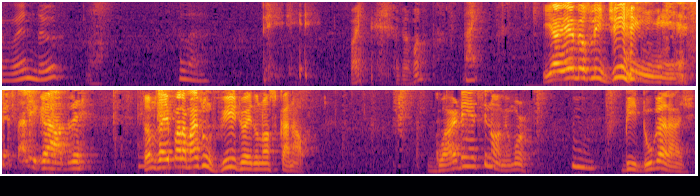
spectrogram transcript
Gravando. Olha lá. Vai? Tá gravando? Vai. E aí, meus lindinhos? Você tá ligado, né? Estamos aí para mais um vídeo aí do nosso canal. Guardem esse nome, amor. Hum. Bidu Garage.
